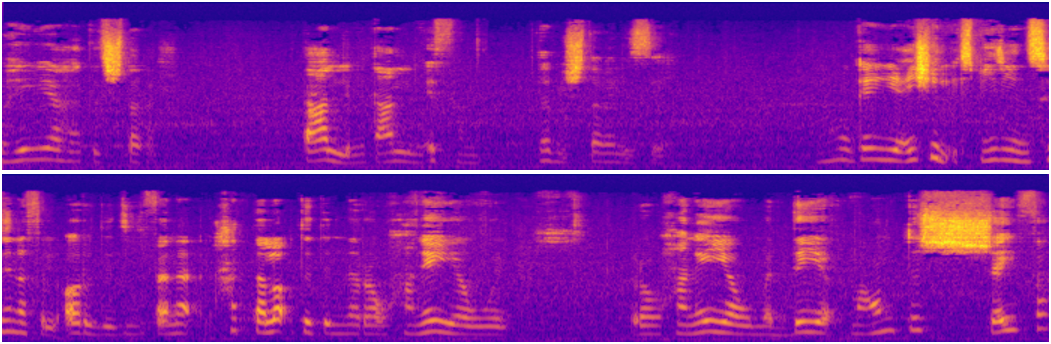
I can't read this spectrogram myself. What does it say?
وهي هتشتغل. اتعلم اتعلم افهم ده بيشتغل إزاي. هو جاي يعيش الاكسبيرينس هنا في الأرض دي. فأنا حتى لقطة إن الروحانية وال روحانية ومادية ما كنتش شايفة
